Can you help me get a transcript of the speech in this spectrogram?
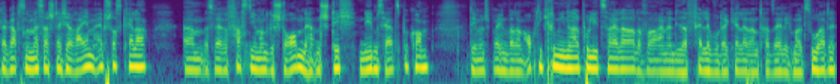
Da gab es eine Messerstecherei im Elbschlosskeller. Ähm, es wäre fast jemand gestorben, der hat einen Stich nebens Herz bekommen. Dementsprechend war dann auch die Kriminalpolizei da. Das war einer dieser Fälle, wo der Keller dann tatsächlich mal zu hatte.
